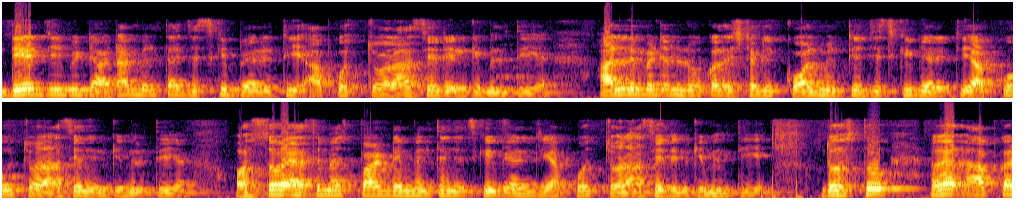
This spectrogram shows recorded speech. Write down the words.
डेढ़ जी बी डाटा मिलता है, जिसकी वैलिडिटी आपको चौरासी दिन की मिलती है। अनलिमिटेड लोकल स्टडी कॉल मिलती है, जिसकी वैलिडिटी आपको चौरासी दिन की मिलती है। और सौ एस एम एस पर डे मिलते हैं, जिसकी वैलिडिटी आपको चौरासी दिन की मिलती है। दोस्तों, अगर आपका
